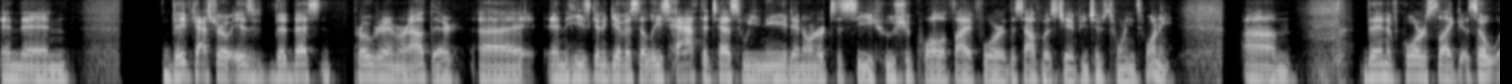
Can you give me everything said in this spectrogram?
and then Dave Castro is the best programmer out there, uh, and he's going to give us at least half the tests we need in order to see who should qualify for the Southwest Championships 2020. Um, then of course, like so,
